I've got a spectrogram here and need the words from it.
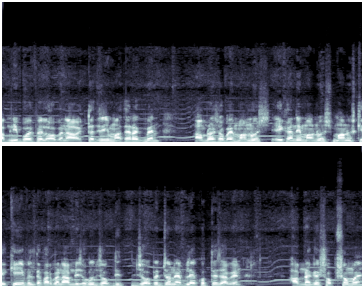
আপনি বই ফেলে হবে না। একটা জিনিস মাথায় রাখবেন, আমরা সবাই মানুষ, এখানে মানুষ, মানুষকে কে ফেলতে পারবে না। আপনি যখন জব জবের জন্য অ্যাপ্লাই করতে যাবেন, আপনাকে সবসময়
